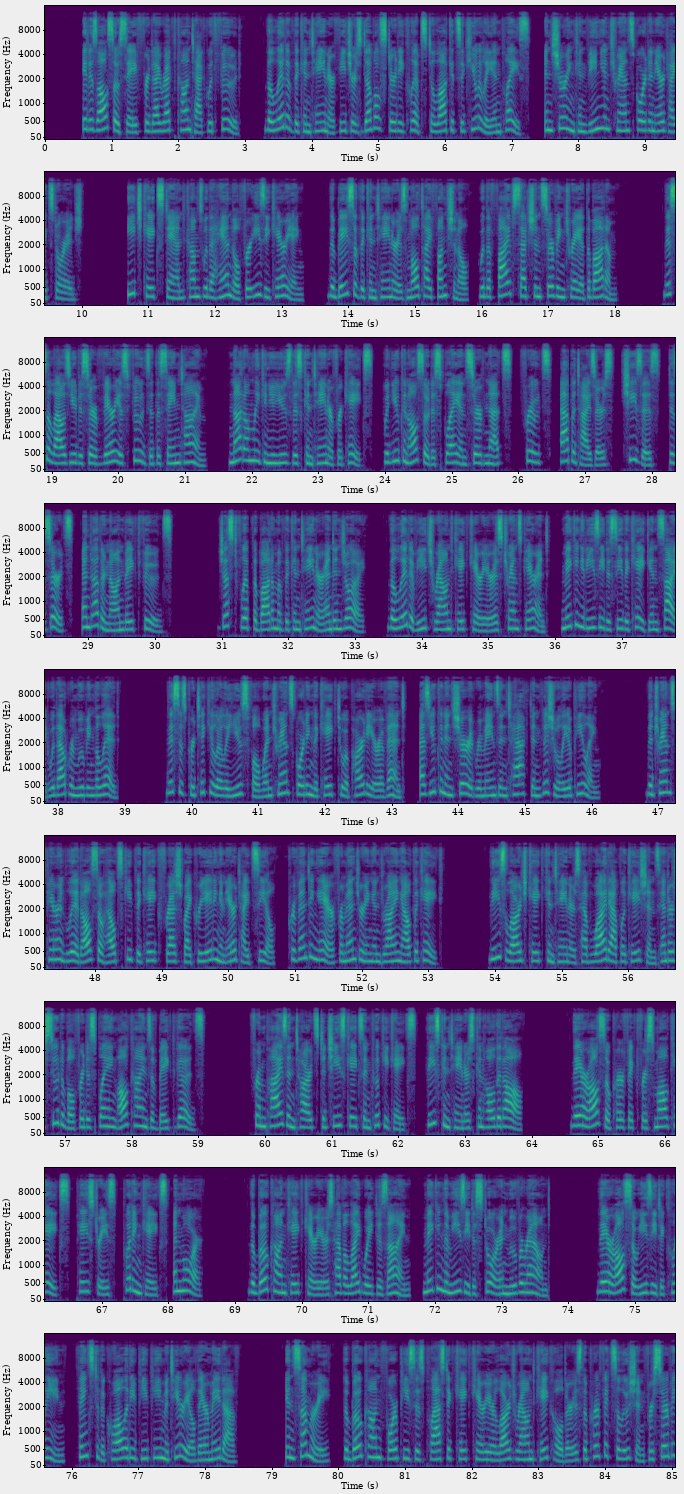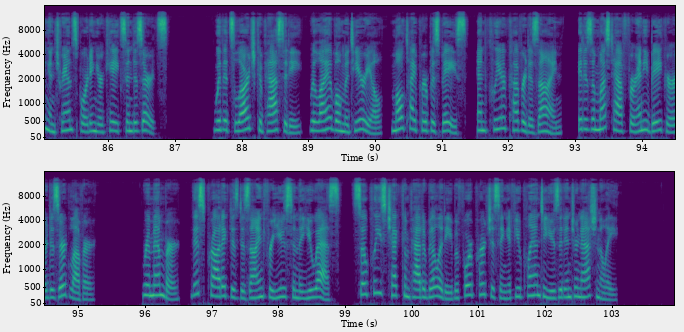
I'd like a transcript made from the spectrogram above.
It is also safe for direct contact with food. The lid of the container features double sturdy clips to lock it securely in place, ensuring convenient transport and airtight storage. Each cake stand comes with a handle for easy carrying. The base of the container is multifunctional, with a 5-section serving tray at the bottom. This allows you to serve various foods at the same time. Not only can you use this container for cakes, but you can also display and serve nuts, fruits, appetizers, cheeses, desserts, and other non-baked foods. Just flip the bottom of the container and enjoy. The lid of each round cake carrier is transparent, making it easy to see the cake inside without removing the lid. This is particularly useful when transporting the cake to a party or event, as you can ensure it remains intact and visually appealing. The transparent lid also helps keep the cake fresh by creating an airtight seal, preventing air from entering and drying out the cake. These large cake containers have wide applications and are suitable for displaying all kinds of baked goods. From pies and tarts to cheesecakes and cookie cakes, these containers can hold it all. They are also perfect for small cakes, pastries, pudding cakes, and more. The Bokon cake carriers have a lightweight design, making them easy to store and move around. They are also easy to clean, thanks to the quality PP material they are made of. In summary, the Bokon 4 pieces plastic cake carrier large round cake holder is the perfect solution for serving and transporting your cakes and desserts. With its large capacity, reliable material, multi-purpose base, and clear cover design, it is a must-have for any baker or dessert lover. Remember, this product is designed for use in the US, so please check compatibility before purchasing if you plan to use it internationally.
